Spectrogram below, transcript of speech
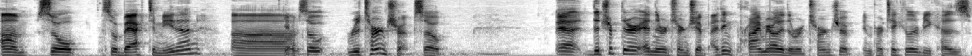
Um. So so back to me then. Uh, yep. So return trip. So uh, the trip there and the return trip. I think primarily the return trip in particular because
